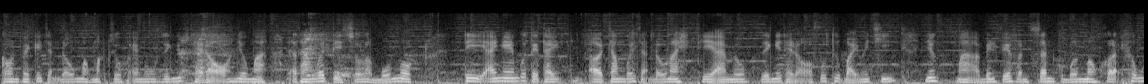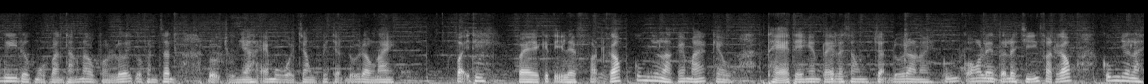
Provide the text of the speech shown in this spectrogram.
còn về cái trận đấu mà mặc dù MU dính thẻ đỏ nhưng mà đã thắng với tỷ số là 4-1 thì anh em có thể thấy ở trong cái trận đấu này thì MU dính cái thẻ đỏ phút thứ 79 nhưng mà ở bên phía phần sân của Bournemouth lại không ghi được một bàn thắng nào vào lưới của phần sân. Đội chủ nhà MU ở trong cái trận đối đầu này. Vậy thì về cái tỷ lệ phạt góc cũng như là cái má kèo thẻ thì anh em thấy là trong trận đối đầu này cũng có lên tới là 9 phạt góc cũng như là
